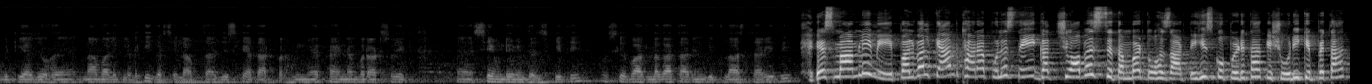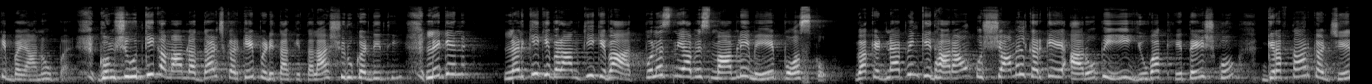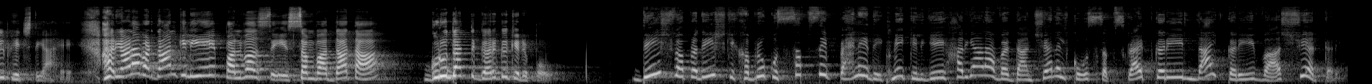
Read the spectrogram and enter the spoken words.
बिटिया जो है, नाबालिग लड़की घर से लापता है, जिसके आधार पर हमने एफ़ आई नंबर आठ सौ एक सेम डे में दर्ज की थी। उसके बाद लगातार इनकी तलाश जारी थी। इस मामले में पलवल कैंप थाना पुलिस ने गत 24 सितंबर 2023 को पीड़िता किशोरी के पिता के बयानों पर गुमशुदगी का मामला दर्ज करके पीड़िता की तलाश शुरू कर दी थी। लेकिन लड़की की बरामदगी के बाद पुलिस ने अब इस मामले में पोस्को व किडनैपिंग की धाराओं को शामिल करके आरोपी युवक हितेश को गिरफ़्तार कर जेल भेज दिया है। हरियाणा वरदान के लिए पलवल से संवाददाता गुरुदत्त गर्ग की रिपोर्ट। देश व प्रदेश की खबरों को सबसे पहले देखने के लिए हरियाणा वरदान चैनल को सब्सक्राइब करें, लाइक करें व शेयर करें।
